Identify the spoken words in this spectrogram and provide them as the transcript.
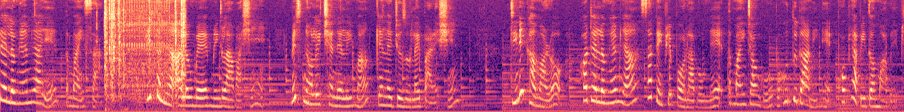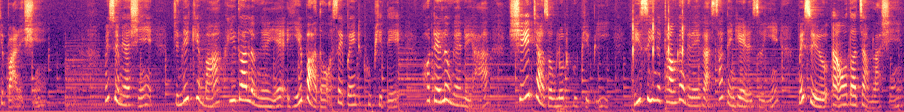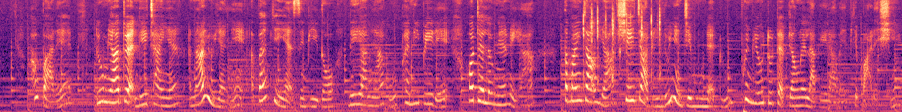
တယ်လုပ်ငန်းများရဲ့သမိုင်းစာပြည်သူများအားလုံးပဲမင်္ဂလာပါရှင် Miss Knowledge Channel လေးမှာပြန်လည်ကြိုဆိုလိုက်ပါတယ်ရှင်ဒီနေ့ခါမှာတော့ဟိုတယ်လုပ်ငန်းများစတင်ဖြစ်ပေါ်လာပုံနဲ့သမိုင်းကြောင်းကိုဗဟုသုတအနေနဲ့ဖော်ပြပေးသွားမှာပဲဖြစ်ပါတယ်ရှင်မိတ်ဆွေများရှင်ဒီနေ့ခေတ်မှာခရီးသွားလုပ်ငန်းရဲ့အရေးပါသောအစိတ်ပိုင်းတစ်ခုဖြစ်တဲ့ဟိုတယ်လုပ်ငန်းတွေဟာရှေးအကြဆုံးလို့တစ်ခုဖြစ်ပြီး BC 2000ခန့်ကတည်းကစတင်ခဲ့ရဆိုရင်မိတ်ဆွေတို့အံ့ဩသွားကြမလားရှင် ဟုတ်ပါတယ်လူများအတွက်နေထိုင်ရန်အနားယူရန်နဲ့အပန်းပြေရန်အဆင်ပြေသော နေရာများကိုဖန်တီးပေးတဲ့ဟိုတယ်လုပ်ငန်းတွေဟာတမိုင်းကြောင်းအရာရှေးကြပြီးလူယဉ်ကျေးမှုနဲ့အတူဖွံ့ဖြိုးတိုးတက်ပြောင်းလဲလာခဲ့တာပဲဖြစ်ပါတယ်ရှင်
